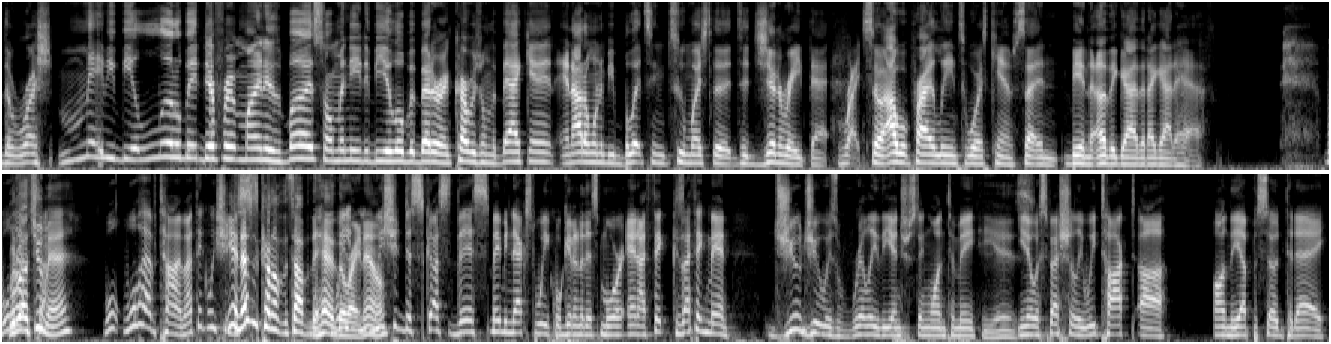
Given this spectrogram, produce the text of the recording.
the rush maybe be a little bit different minus Bud, so I'm gonna need to be a little bit better in coverage on the back end, and I don't want to be blitzing too much to to generate that. Right. So I would probably lean towards Cam Sutton being the other guy that I gotta have. We'll what have about you, man? We'll we'll have time. I think we should. Yeah, dis- that's kind of off the top of the head though we, right now. We should discuss this maybe next week. We'll get into this more. And I think because I think, man, Juju is really the interesting one to me. He is. You know, especially we talked uh, on the episode today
